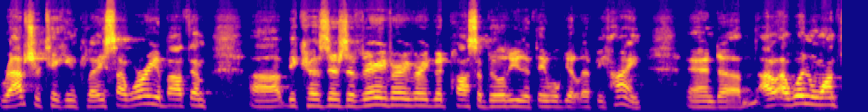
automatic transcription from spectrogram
rapture taking place, I worry about them uh, because there's a very, very, very good possibility that they will get left behind. And um, I, I, wouldn't want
